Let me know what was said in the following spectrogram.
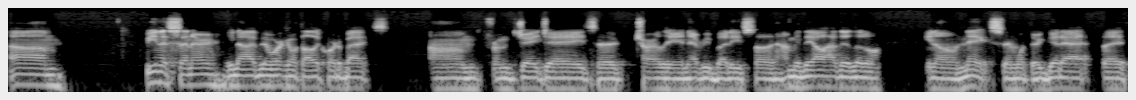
Um, being a center, you know, I've been working with all the quarterbacks, um, from JJ to Charlie and everybody. So I mean, they all have their little, you know, nicks and what they're good at. But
